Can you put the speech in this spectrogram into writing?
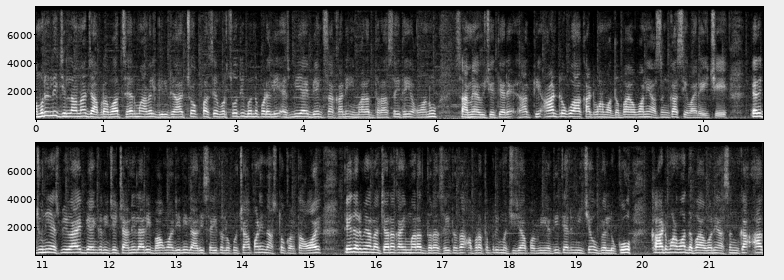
અમરેલી જિલ્લાના જાફરાબાદ શહેરમાં આવેલ ગિરિરાજ ચોક પાસે વર્ષોથી બંધ પડેલી એસબીઆઈ બેંક શાખાની ઇમારત ધરાશયી થઈ હોવાનું સામે આવ્યું છે. ત્યારે સાતથી આઠ લોકો આ કાટમાળમાં દબાઈ હોવાની આશંકા સેવાઈ રહી છે. ત્યારે જૂની એસબીઆઈ બેંક નીચે ચાની લારી, ભાવમાજીની લારી સહિત લોકો ચા પાણી નાસ્તો કરતા હોય. તે દરમિયાન અચાનક આ ઇમારત ધરાશયી થતાં અફરાતફરી મચી જવા પામી હતી. ત્યારે નીચે ઉભેલ લોકો કાટમાળમાં દબાઈ હોવાની આશંકા. આ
